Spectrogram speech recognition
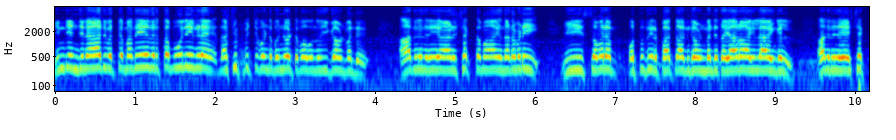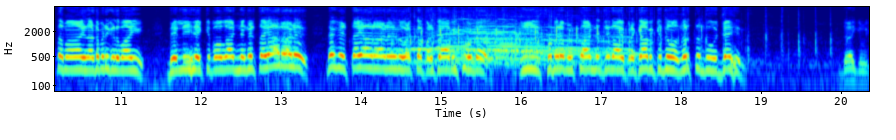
ഇന്ത്യൻ ജനാധിപത്യ മതേതൃത്വ മൂല്യങ്ങളെ നശിപ്പിച്ചുകൊണ്ട് മുന്നോട്ട് പോകുന്നു ഈ ഗവൺമെന്റ്. അതിനെതിരെയാണ് ശക്തമായ നടപടി. ഈ സമരം ഒത്തുതീർപ്പാക്കാൻ ഗവൺമെന്റ് തയ്യാറായില്ല എങ്കിൽ അതിനെതിരെ ശക്തമായ നടപടികളുമായി ഡൽഹിയിലേക്ക് പോകാൻ ഞങ്ങൾ തയ്യാറാണ്. ഞങ്ങൾ തയ്യാറാണ് എന്ന് ഉറക്കെ പ്രഖ്യാപിച്ചുകൊണ്ട് ഈ സമരം ഉദ്ഘാടനം ചെയ്തതായി പ്രഖ്യാപിക്കുന്നു. നിർത്തുന്നു. ജയ് ഹിന്ദ്. ഇതിലേക്ക്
